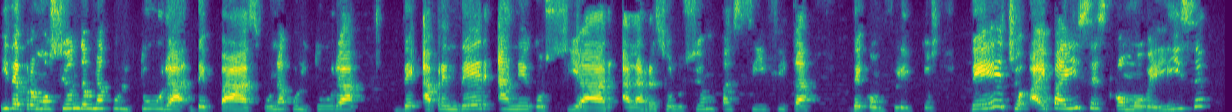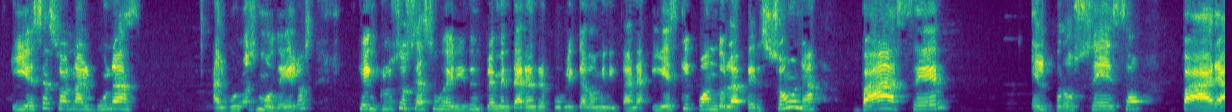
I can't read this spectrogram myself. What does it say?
y de promoción de una cultura de paz, una cultura de aprender a negociar, a la resolución pacífica de conflictos. De hecho, hay países como Belice, y esas son algunas, algunos modelos que incluso se ha sugerido implementar en República Dominicana, y es que cuando la persona va a hacer el proceso para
